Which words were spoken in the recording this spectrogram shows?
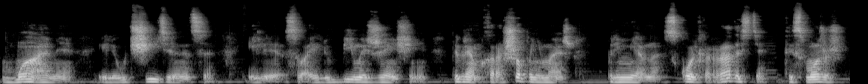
маме или учительнице, или своей любимой женщине, ты прям хорошо понимаешь примерно, сколько радости ты сможешь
